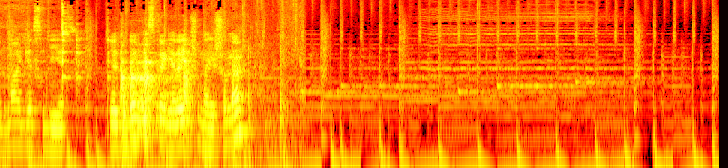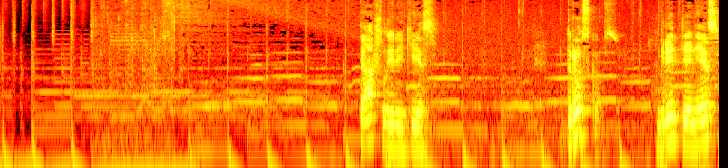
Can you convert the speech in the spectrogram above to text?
ir magijos įdėjęs. Ir dabar viską gerai išmaišome. Tešlai reikės druskos, grėtinės,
